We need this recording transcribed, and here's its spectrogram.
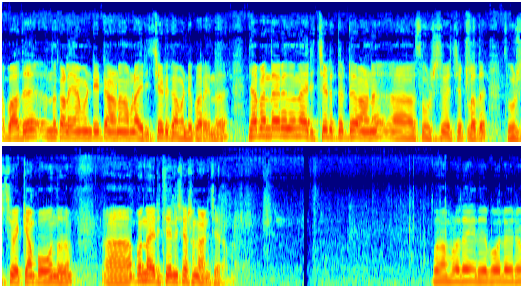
അപ്പോൾ അത് ഒന്ന് കളയാൻ വേണ്ടിയിട്ടാണ് നമ്മൾ അരിച്ചെടുക്കാൻ വേണ്ടി പറയുന്നത്. ഞാൻ ഇപ്പോൾ എന്തായാലും ഇതൊന്ന് അരിച്ചെടുത്തിട്ട് ആണ് സൂക്ഷിച്ച് വെച്ചിട്ടുള്ളത്. സൂക്ഷിച്ച് വെക്കാൻ പോകുന്നതും. അപ്പോൾ ഒന്ന് അരിച്ചതിന് ശേഷം കാണിച്ചു തരാം. അപ്പോൾ നമ്മളിത് ഇതേപോലെ ഒരു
